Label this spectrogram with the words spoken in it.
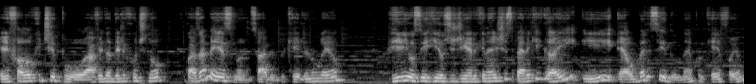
Ele falou que, tipo, a vida dele continuou quase a mesma, sabe? Porque ele não ganhou rios e rios de dinheiro que a gente espera que ganhe, e é o merecido, né? Porque foi um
